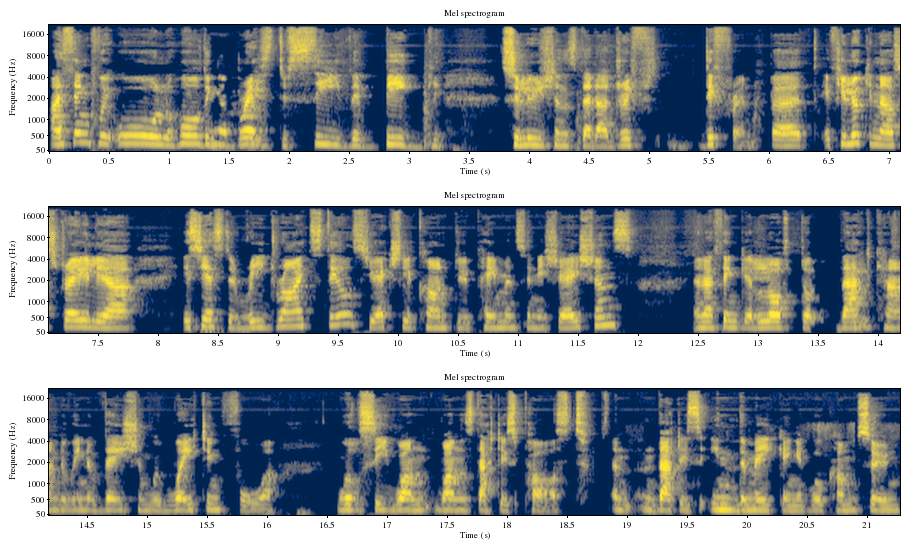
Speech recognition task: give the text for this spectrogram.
I think we're all holding our breath mm. to see the big solutions that are drift, different. But if you look in Australia, it's just the read write still, so you actually can't do payments initiations. And I think a lot of that mm. kind of innovation we're waiting for, we'll see one once that is passed, and, and that is in the making. It will come soon.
